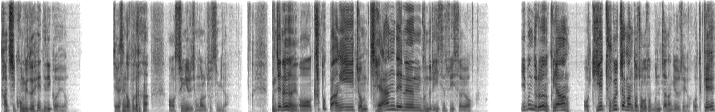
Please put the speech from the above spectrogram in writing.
같이 공유도 해드릴 거예요. 제가 생각보다 어, 수익률이 정말로 좋습니다. 문제는 어, 카톡방이 좀 제한되는 분들이 있을 수 있어요. 이분들은 그냥 어, 뒤에 두 글자만 더 적어서 문자 남겨주세요. 어떻게?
